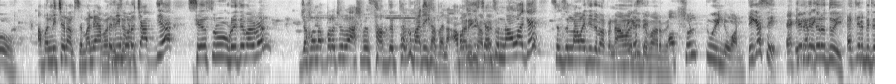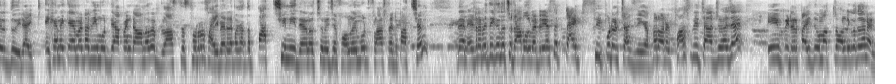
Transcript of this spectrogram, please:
ও। আবার নিচে নামছে মানে আপনি রিমোটে চাপ দিয়ে সেন্সর উড়াইতে পারবেন যখন আপনারা চলো আশেপাশে সাবজেক্ট থাকবে বাড়ি খাবে না। আবার যদি সেন্সর না। লাগে সেন্সর নামাই দিতে পারবেন নামাই দিতে পারবে। অপশন টু ইন ওয়ান ঠিক আছে? একের ভিতরে দুই? একের ভিতরে দুই রাইট এখানে ক্যামেরাটা রিমোট দিয়ে আপ এন্ড ডাউন হবে ব্লাস্টেস ফটো ফাইবারের পাখা তো পাচ্ছেনই। দেন হচ্ছে নিচে ফলো মোড ফ্ল্যাশ লাইট পাচ্ছেন। দেন এটার ভিতরে কিন্তু হচ্ছে ডাবল ব্যাটারি আছে টাইপ সি পোর্টের চার্জিং আপনার অনেক ফাস্টলি চার্জ হয়ে যায়। এই এটার প্রাইস মাত্র অনলি কত জানেন?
